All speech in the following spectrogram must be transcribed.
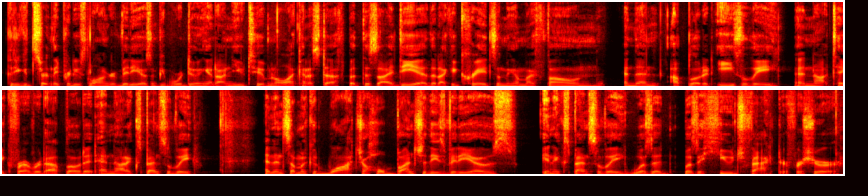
Because you could certainly produce longer videos and people were doing it on youtube and all that kind of stuff. But this idea that i could create something on my phone and then upload it easily and not take forever to upload it and not expensively and then someone could watch a whole bunch of these videos inexpensively was a was a huge factor for sure.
